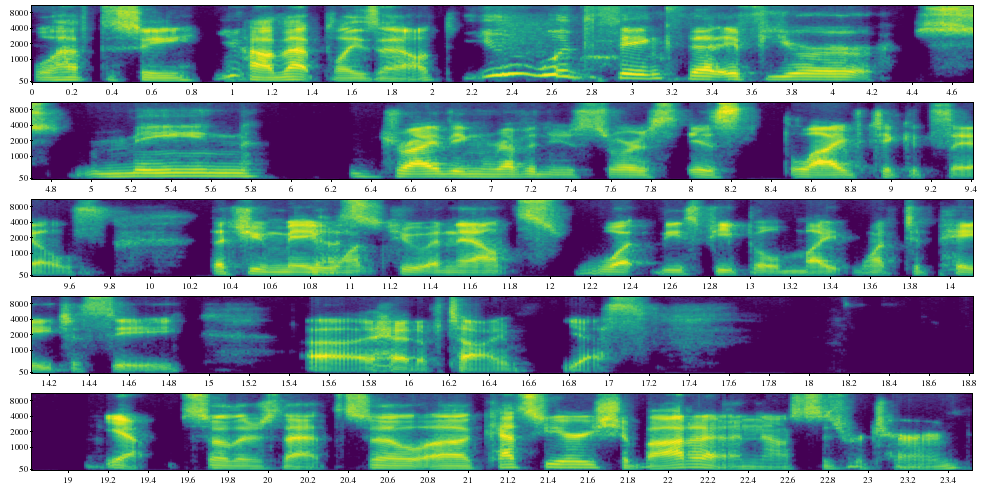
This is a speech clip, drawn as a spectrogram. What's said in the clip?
we'll have to see You- how that plays out. you would think that if your main driving revenue source is live ticket sales that you may Yes. want to announce what these people might want to pay to see uh, ahead of time yes Yeah, so there's that. So uh Katsuyori Shibata announced his return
